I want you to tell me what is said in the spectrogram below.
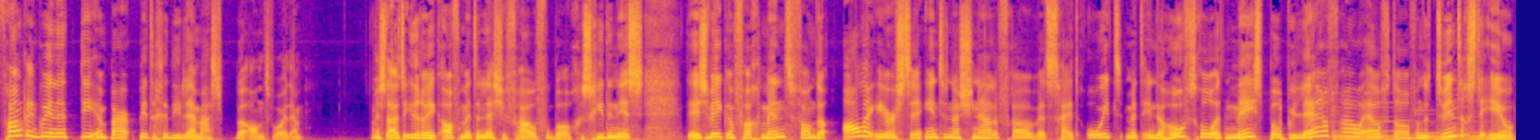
Frank en Gwyneth, die een paar pittige dilemma's beantwoorden. We sluiten iedere week af met een lesje vrouwenvoetbal geschiedenis. Deze week een fragment van de allereerste internationale vrouwenwedstrijd ooit. Met in de hoofdrol het meest populaire vrouwenelftal van de 20e eeuw.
